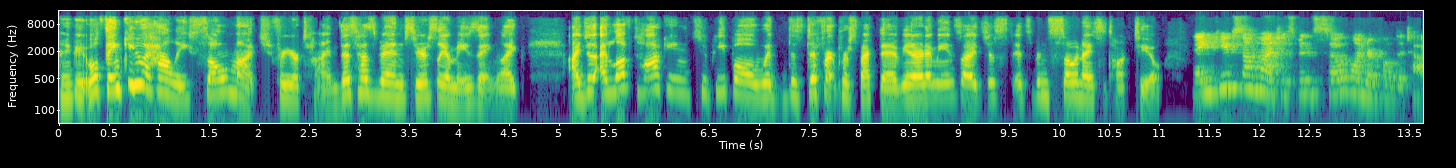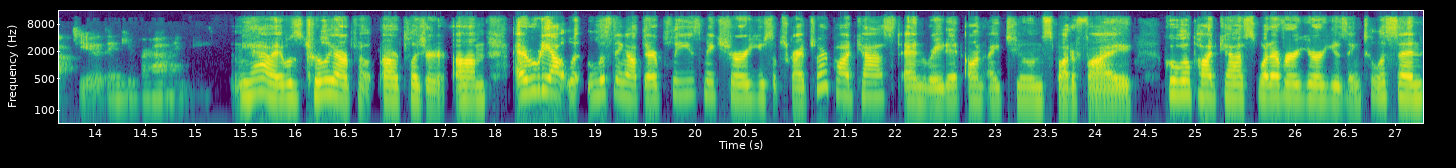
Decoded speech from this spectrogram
Well, thank you, Hallie, so much for your time. This has been seriously amazing. Like, I just I love talking to people with this different perspective. You know what I mean? So it's just it's been so nice to talk to you. Thank you so much. It's been so wonderful to talk to you. Thank you for having me yeah it was truly our our pleasure. Um everybody out li- listening out there please make sure you subscribe to our podcast and rate it on itunes spotify google podcasts whatever you're using to listen.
